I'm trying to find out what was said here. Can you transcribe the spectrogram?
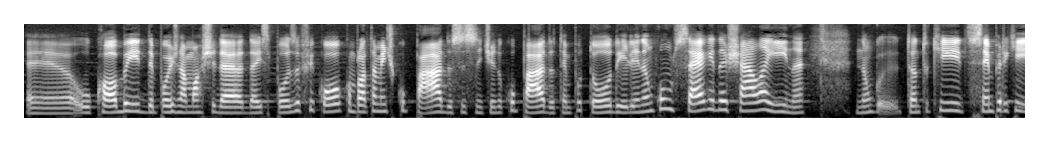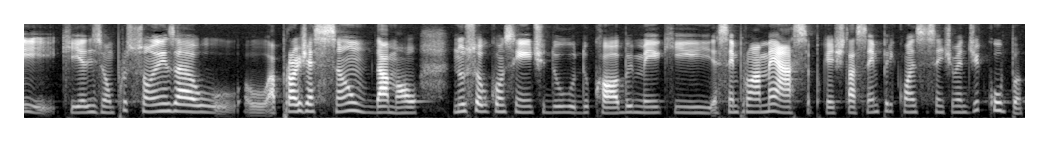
É, o Cobb, depois da morte da, da esposa, ficou completamente culpado, se sentindo culpado o tempo todo, e ele não consegue deixar ela ir, né? Não, tanto que sempre que, que eles vão para os sonhos, a, o, a projeção da Mal no subconsciente do, do Cobb meio que é sempre uma ameaça, porque ele está sempre com esse sentimento de culpa.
